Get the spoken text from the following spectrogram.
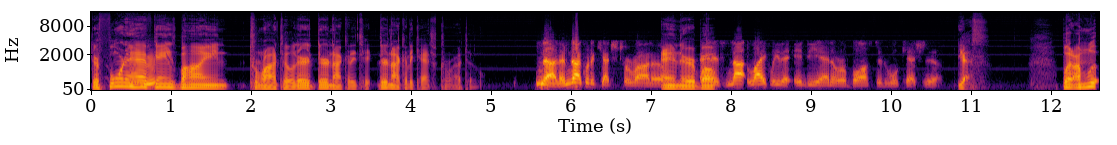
They're four and a half Mhm. games behind Toronto. They're they're not going to they're not going to catch Toronto, No, they're not going to catch Toronto. and they're and about it's not likely that Indiana or Boston will catch them. Yes. But I'm look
